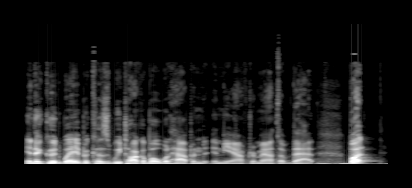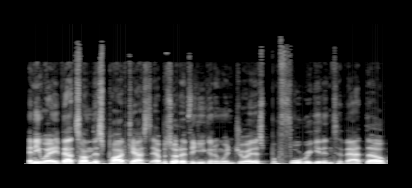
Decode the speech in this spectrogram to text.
in a good way because we talk about what happened in the aftermath of that. But anyway, that's on this podcast episode. I think you're going to enjoy this. Before we get into that though,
